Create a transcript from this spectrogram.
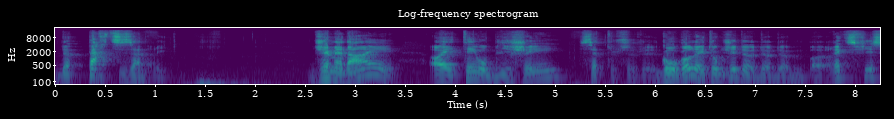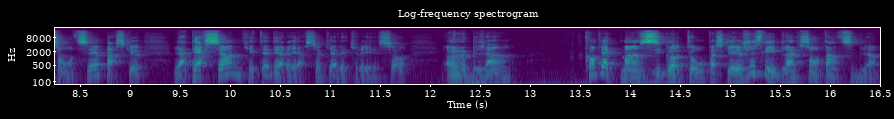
de partisanerie. Gemini a été obligé, Google a été obligé de, rectifier son tir parce que la personne qui était derrière ça, qui avait créé ça, un blanc complètement zigoto, parce a juste les blancs qui sont anti-blancs.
